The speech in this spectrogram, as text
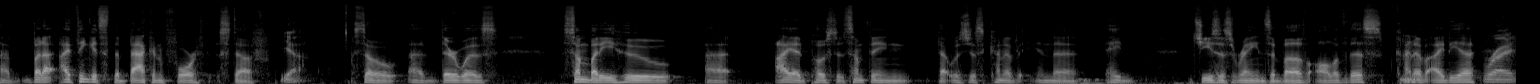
Uh, but I, I think it's the back and forth stuff. Yeah. So uh, there was somebody who uh, I had posted something that was just kind of in the hey, Jesus reigns above all of this kind of idea. Right.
